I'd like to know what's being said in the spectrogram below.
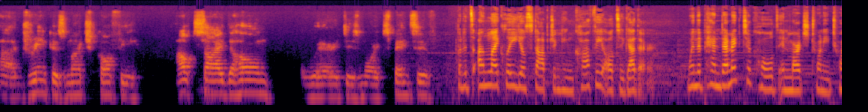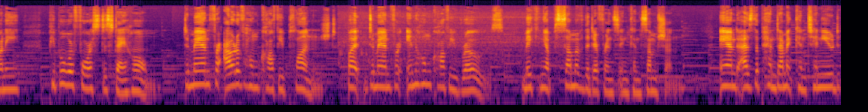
uh, drink as much coffee outside the home where it is more expensive. But it's unlikely you'll stop drinking coffee altogether. When the pandemic took hold in March 2020, people were forced to stay home. Demand for out of home coffee plunged, but demand for in home coffee rose, making up some of the difference in consumption. And as the pandemic continued,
